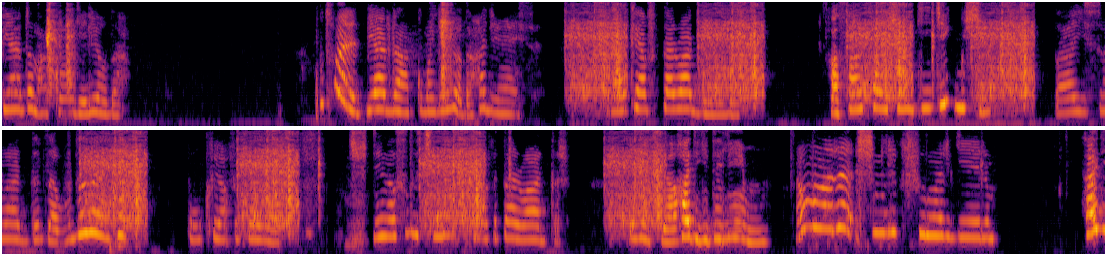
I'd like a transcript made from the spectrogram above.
bir yerden aklıma geliyor da. Bu tuvalet bir yerden aklıma geliyor da. Hadi neyse. Daha kıyafetler vardır burada. Hasan sen şunu giyecek misin? Daha iyisi vardır da. Burada da bu kıyafetler var. Çiftliğin nasıl içinde kıyafetler vardır. Evet ya hadi gidelim. Ama bunları şimdilik şunları giyelim. Hadi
